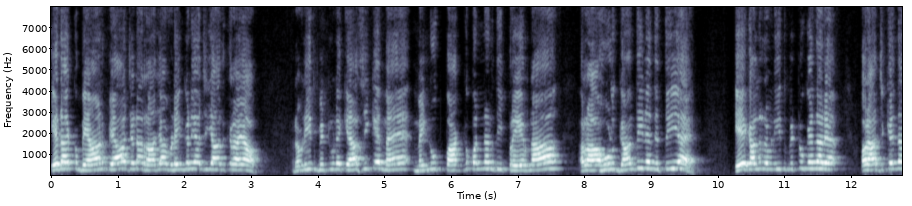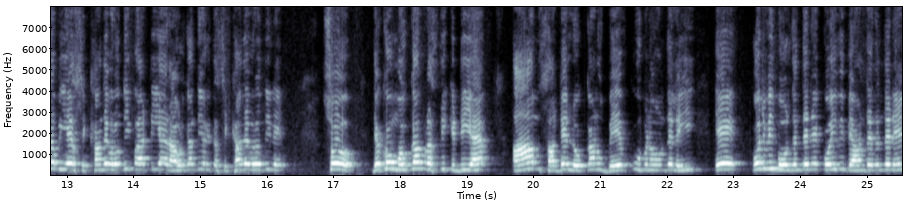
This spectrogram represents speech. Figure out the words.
ਇਹਦਾ ਇੱਕ ਬਿਆਨ ਪਿਆ ਜਿਹੜਾ ਰਾਜਾ ਵੜਿੰਗ ਨੇ ਅੱਜ ਯਾਦ ਕਰਾਇਆ। ਰਵਨੀਤ ਬਿੱਟੂ ਨੇ ਕਿਹਾ ਸੀ ਕਿ ਮੈਂ, ਮੈਨੂੰ ਪੱਗ ਬੰਨਣ ਦੀ ਪ੍ਰੇਰਣਾ ਰਾਹੁਲ ਗਾਂਧੀ ਨੇ ਦਿੱਤੀ ਹੈ। ਇਹ ਗੱਲ ਰਵਨੀਤ ਬਿੱਟੂ ਕਹਿੰਦਾ ਰਿਹਾ। ਔਰ ਅੱਜ ਕਹਿੰਦਾ ਵੀ ਇਹ ਸਿੱਖਾਂ ਦੇ ਵਿਰੋਧੀ ਪਾਰਟੀ ਹੈ, ਰਾਹੁਲ ਗਾਂਧੀ ਹੋਰੀ ਤਾਂ ਸਿੱਖਾਂ ਦੇ ਵਿਰੋਧੀ ਨੇ। ਸੋ ਦੇਖੋ, ਮੌਕਾ ਪ੍ਰਸਤੀ ਕਿੱਡੀ ਹੈ। ਆਮ ਸਾਡੇ ਲੋਕਾਂ ਨੂੰ ਬੇਵਕੂਫ ਬਣਾਉਣ ਦੇ ਲਈ ਇਹ ਕੁਝ ਵੀ ਬੋਲ ਦਿੰਦੇ ਨੇ, ਕੋਈ ਵੀ ਬਿਆਨ ਦੇ ਦਿੰਦੇ ਨੇ।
